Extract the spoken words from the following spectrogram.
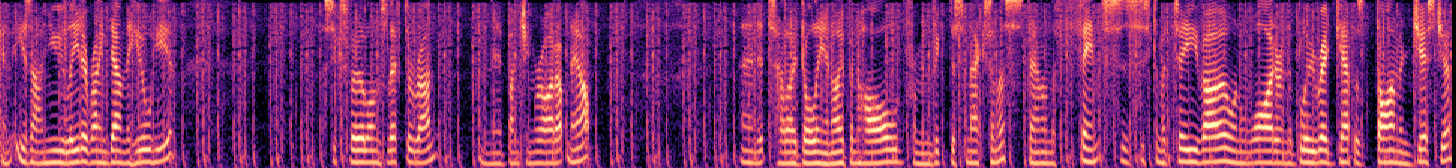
and is our new leader running down the hill here. Six furlongs left to run, and they're bunching right up now. And it's Hello Dolly and open hold from Invictus Maximus. Down on the fence is Systemativo and wider in the blue red cap is Diamond Gesture.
